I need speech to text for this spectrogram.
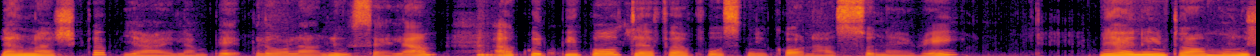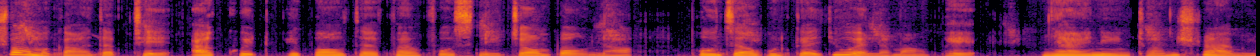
လန်လာရှိကပ်ယာလမ်ဖဲကလောလာလူဆိုင်လမ် Acquit People Defense Force နေကောနာဆွနေရယ်မြိုင်နေတော်မုံရွှာမကာတပ်တဲ့ Acquit People Defense Force နေကြုံပုံနာဖုန်ကြဝန်ကယူရလမောင်ဖဲမြိုင်နေထွန်ချရာမီ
